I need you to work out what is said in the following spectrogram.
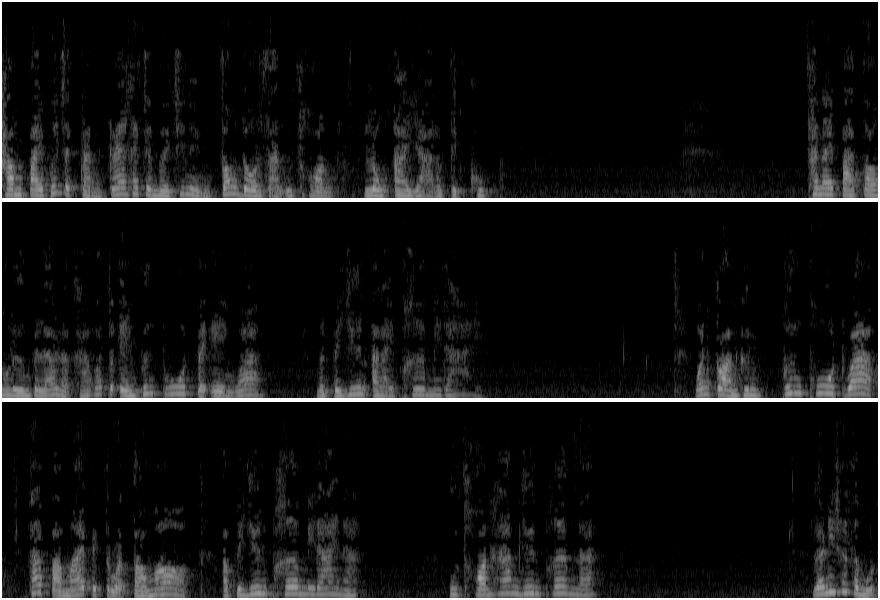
ทำไปเพื่อจะกลั่นแกล้งให้จำเลยที่หนึ่งต้องโดนศาลอุทธรณ์ลงอาญาแล้วติดคุก ทนายป่าตองลืมไปแล้วเหรอคะว่าตัวเองเพิ่งพูดไปเองว่า มันไปยื่นอะไรเพิ่มไม่ได้ วันก่อนคุณเพิ่งพูดว่าถ้าป่าไม้ไปตรวจต่อหม้อเอาไปยื่นเพิ่มไม่ได้นะ อุทธรห้ามยื่นเพิ่มนะ แล้วนี่ถ้าสมมติ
